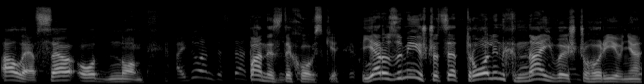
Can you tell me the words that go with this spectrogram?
але все одно. Пане Здеховський, я розумію, що це тролінг найвищого рівня.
